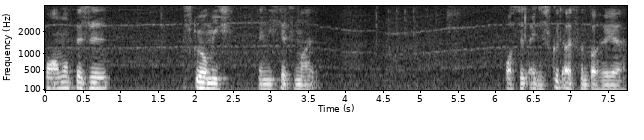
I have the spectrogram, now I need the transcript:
War ein bisschen stürmig, wenn ich jetzt mal. Oh, sieht eigentlich gut aus von der Höhe.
